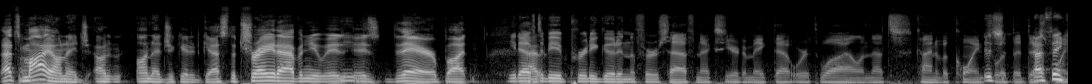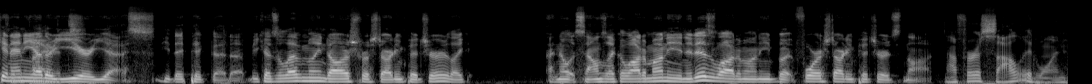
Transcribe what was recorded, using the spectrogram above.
That's mm-hmm. my uned- un- uneducated guess. The trade avenue is, is there, but He'd have I- to be pretty good in the first half next year to make that worthwhile, and that's kind of a coin it's. flip at this I think point in for the any other Pirates. year, yes, he, they pick that up because 11 million dollars for a starting pitcher, like. I know it sounds like a lot of money, and it is a lot of money, but for a starting pitcher, it's not. Not for a solid one.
